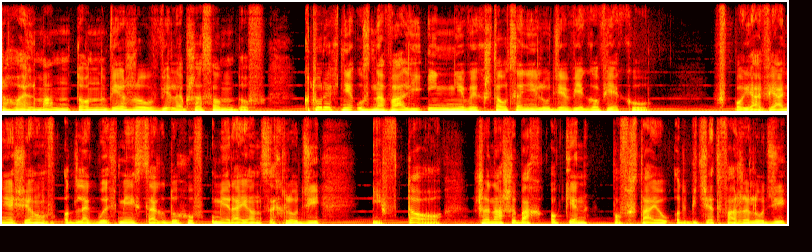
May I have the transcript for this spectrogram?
Joel Manton wierzył w wiele przesądów, których nie uznawali inni wykształceni ludzie w jego wieku. W pojawianie się w odległych miejscach duchów umierających ludzi i w to, że na szybach okien powstają odbicie twarzy ludzi,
